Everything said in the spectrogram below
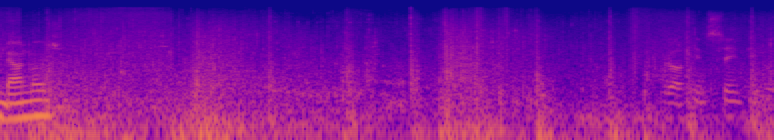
Come down, Moj. Bro, insane people.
